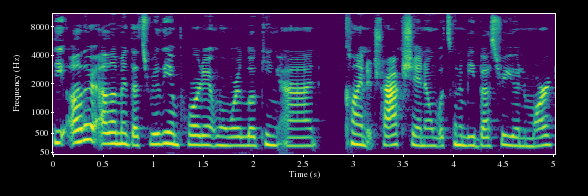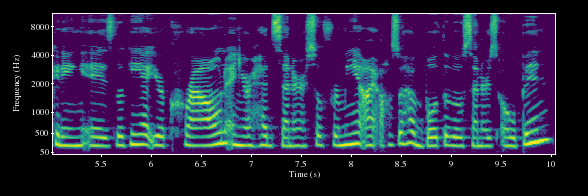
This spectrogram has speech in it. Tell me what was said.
The other element that's really important when we're looking at client attraction and what's going to be best for you in marketing is looking at your crown and your head center. So for me, I also have both of those centers open.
